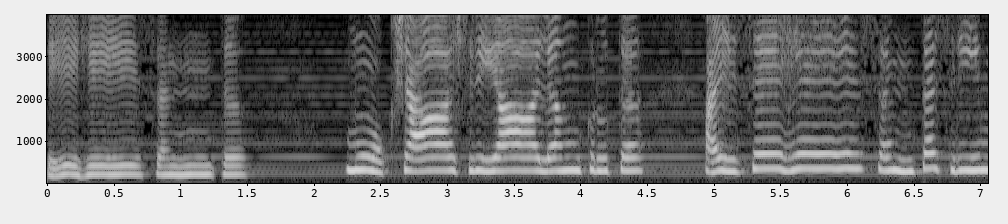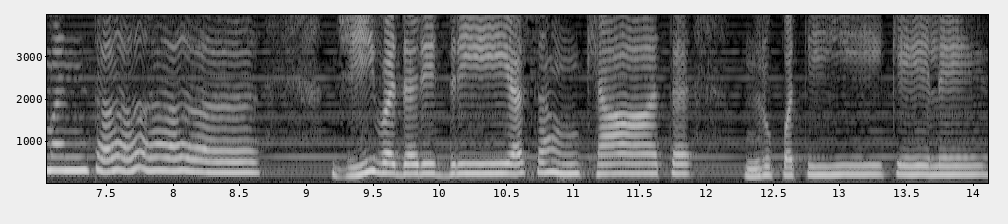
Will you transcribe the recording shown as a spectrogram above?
ते हे संत. मोक्षाश्रियालंकृत। ऐसे हे संत श्रीमंत। जीव दरिद्री असंख्यात नृपती केले।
